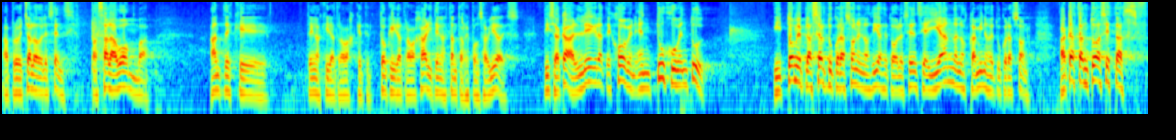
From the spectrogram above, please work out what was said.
Aprovechar la adolescencia. Pasar la bomba antes que tengas que ir a trabajar, que te toque ir a trabajar y tengas tantas responsabilidades. Dice acá, alégrate joven en tu juventud y tome placer tu corazón en los días de tu adolescencia y anda en los caminos de tu corazón. Acá están todas estas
